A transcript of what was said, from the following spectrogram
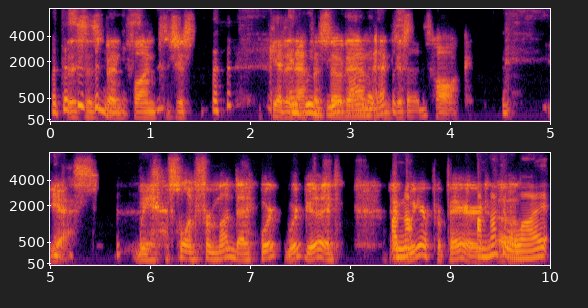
But This, this, has been, nice. fun to just get an And we do episode in an and episode. just talk. Yes, we have one for Monday. We're we're good. I'm not- we are prepared. I'm not gonna Uh, lie.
